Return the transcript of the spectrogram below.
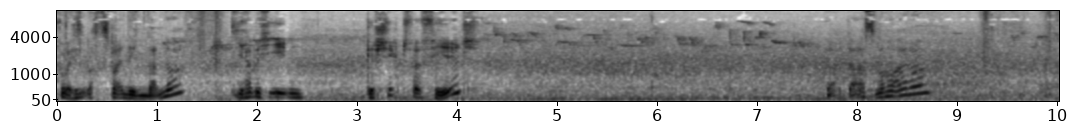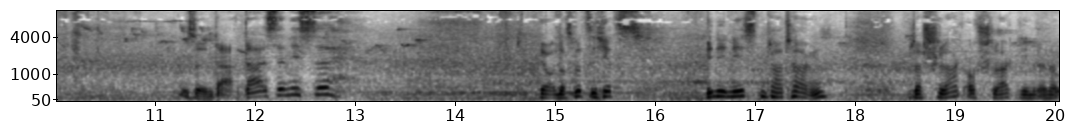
Guck mal, hier sind noch zwei nebeneinander. Die habe ich eben geschickt verfehlt. Ja, da ist noch einer. Wo ist er denn da? Da ist der nächste. Ja, und das wird sich jetzt in den nächsten paar Tagen wieder Schlag auf Schlag gehen mit einer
